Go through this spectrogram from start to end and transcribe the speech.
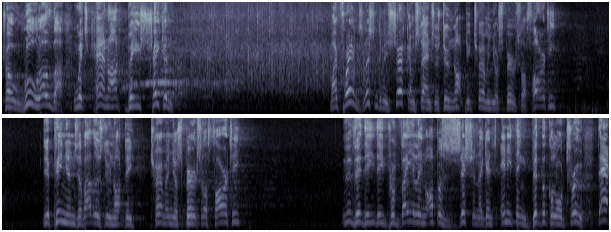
to rule over which cannot be shaken. My friends, listen to me. Circumstances do not determine your spiritual authority. The opinions of others do not determine your spiritual authority the, the, the, prevailing opposition against anything biblical or true, that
